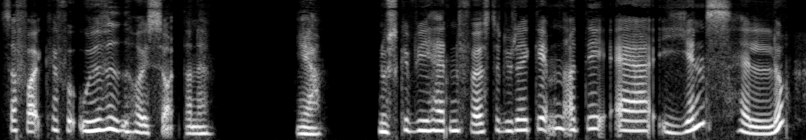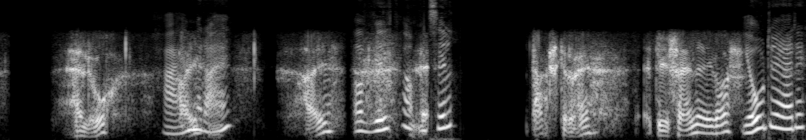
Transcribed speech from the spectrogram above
så folk kan få udvidet horisonterne. Ja, nu skal vi have den første lytter igennem, og det er Jens. Hallo? Hallo? Hej, Hej. med dig. Hej. Og velkommen ja. til. Tak skal du have. Det er Sanne, ikke også? Jo, det er det.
